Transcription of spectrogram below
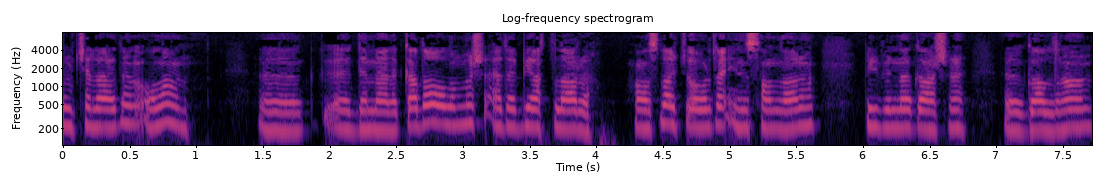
ölkələrdən olan ə, deməli qada olunmuş ədəbiyyatları hansılar ki, orada insanların bir-birinə qarşı ə, qaldıran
